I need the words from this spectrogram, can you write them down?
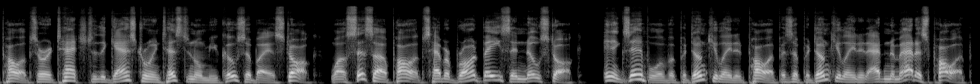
polyps are attached to the gastrointestinal mucosa by a stalk, while sessile polyps have a broad base and no stalk. An example of a pedunculated polyp is a pedunculated adenomatous polyp.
